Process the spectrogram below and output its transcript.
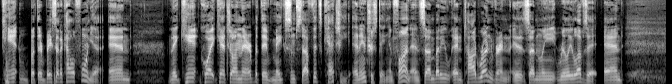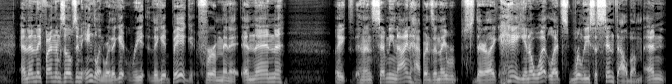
can't but they're based out of California and they can't quite catch on there, but they make some stuff that's catchy and interesting and fun. And somebody and Todd Rundgren is, suddenly really loves it. And and then they find themselves in England where they get re- they get big for a minute, and then like and then 79 happens and they they're like hey you know what? Let's release a synth album. And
